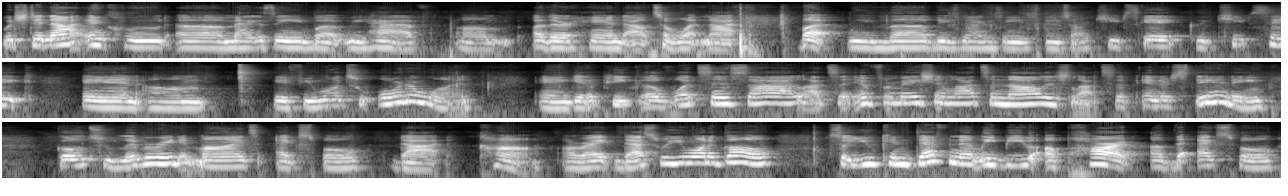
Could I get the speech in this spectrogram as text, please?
which did not include a magazine, but we have um, other handouts and whatnot. But we love these magazines. These are keepsake, the keepsake. And um, if you want to order one and get a peek of what's inside, lots of information, lots of knowledge, lots of understanding, go to liberatedmindsexpo.com. All right, that's where you want to go. So you can definitely be a part of the expo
